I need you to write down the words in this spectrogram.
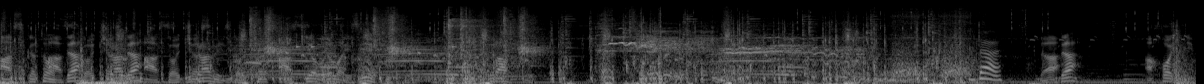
Ас готов. А, Ас, да. Тотчас, да. Ас, тотчас. Правильно. Тотчас. Ас, делай. Зештите. Здравствуй. Да. Да. Да. Охотник.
